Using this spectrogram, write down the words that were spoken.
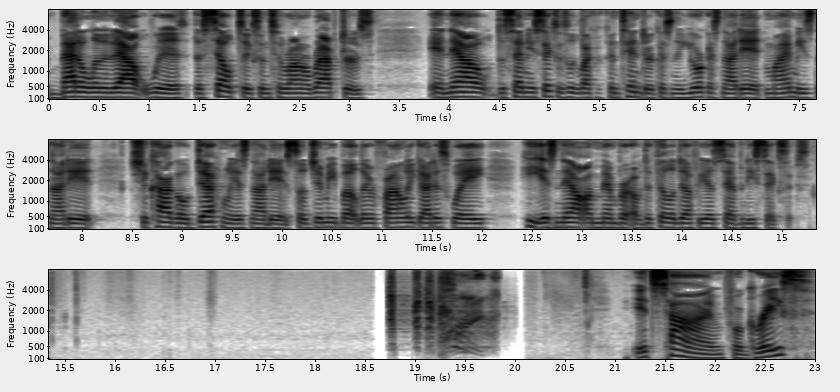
battling it out with the Celtics and Toronto Raptors. And now the 76ers look like a contender because New York is not it, Miami's not it, Chicago definitely is not it. So Jimmy Butler finally got his way. He is now a member of the Philadelphia 76ers. It's time for grace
